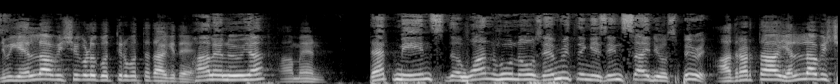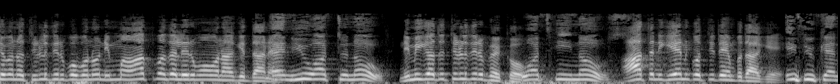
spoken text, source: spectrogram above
ನಿಮಗೆ ಎಲ್ಲಾ ವಿಷಯಗಳು ಗೊತ್ತಿರುವಂತದ್ದಾಗಿದೆ Hallelujah. ಆಮೇನ್ That means the one who knows everything is inside your spirit, ಅದರರ್ಥ ಎಲ್ಲಾ ವಿಷಯವನ್ನು ತಿಳಿದಿರುವವನು ನಿಮ್ಮ ಆತ್ಮದಲ್ಲಿರುವವನಾಗಿದ್ದಾನೆ and you ought to know ನಿಮಗೆ ಅದು ತಿಳಿದಿರಬೇಕು what He knows. ಆತನಿಗೆ ಏನ್ ಗೊತ್ತಿದೆ ಎಂಬುದಾಗಿ If you can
